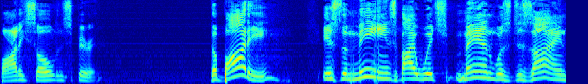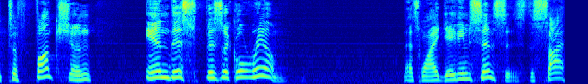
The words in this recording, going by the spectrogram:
Body, soul, and spirit. The body is the means by which man was designed to function in this physical realm. That's why he gave him senses, the sight,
